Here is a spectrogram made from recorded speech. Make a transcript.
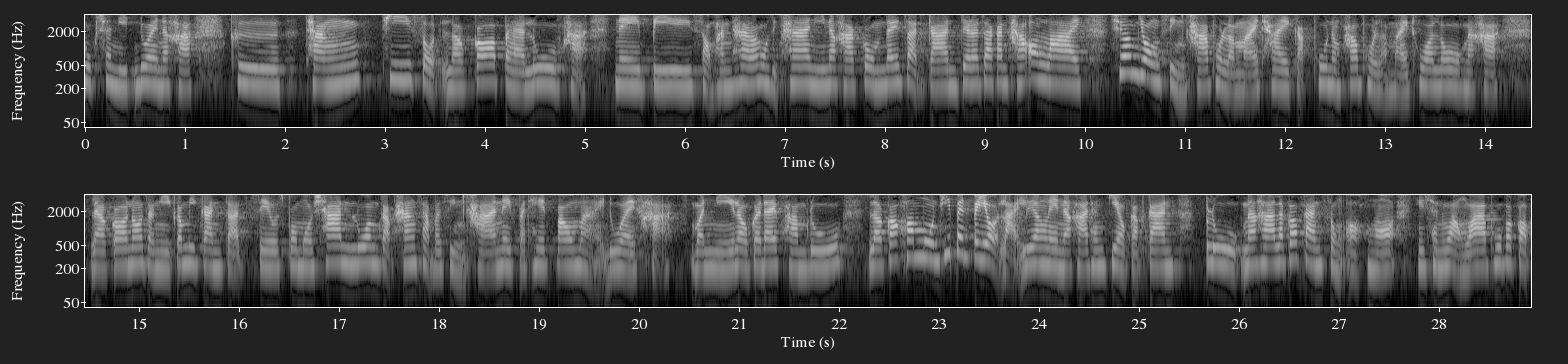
ทุกๆชนิดด้วยนะคะ คือทั้งที่สดแล้วก็แปรรูปค่ะ ในปี 2565 นี้นะคะ กรมได้จัดการเจรจาการค้าออนไลน์ เชื่อมโยงสินนค้าผลไม้ไทยกับผู้นำเข้าผลไม้ทั่วโลกนะคะ แล้วก็นอกจากนี้ก็มีการจัดเซลล์โปรโมชั่นร่วมกับห้างสรรพสินค้าในประเทศเป้าหมายด้วยค่ะ วันนี้เราก็ได้ความรู้ แล้วก็ข้อมูลที่เป็นประโยชน์หลายเรื่องเลยนะคะ ทั้งเกี่ยวกับการปลูกนะคะ แล้วก็การส่งออกเงาะดิฉันหวังว่าผู้ประกอบ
